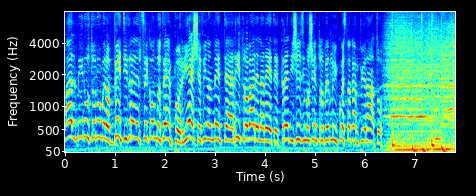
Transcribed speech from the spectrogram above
Al minuto numero 23 del secondo tempo riesce finalmente a ritrovare la rete, tredicesimo centro per lui in questo campionato.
